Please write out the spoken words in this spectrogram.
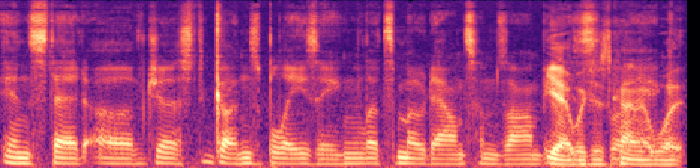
instead of just guns blazing, let's mow down some zombies. Yeah, which is kind of what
